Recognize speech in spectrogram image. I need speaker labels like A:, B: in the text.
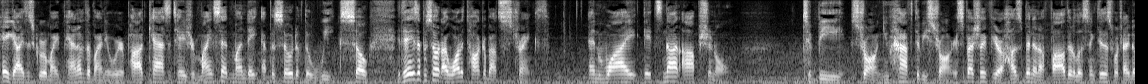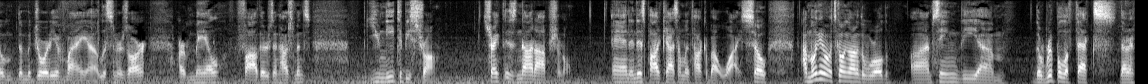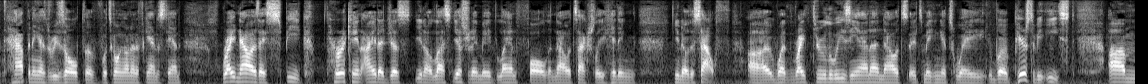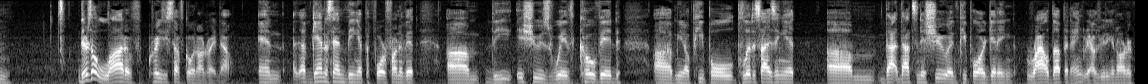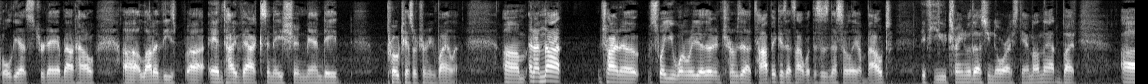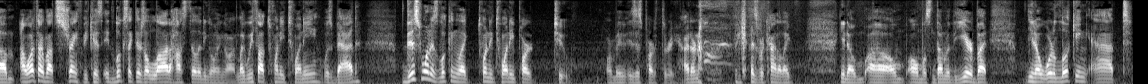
A: Hey guys, it's Guro Mike Pan of the Binding Warrior Podcast. Today's your Mindset Monday episode of the week. So, in today's episode, I want to talk about strength and why it's not optional to be strong. You have to be strong, especially if you're a husband and a father listening to this, which I know the majority of my uh, listeners are, are male fathers and husbands. You need to be strong. Strength is not optional. And in this podcast, I'm going to talk about why. So, I'm looking at what's going on in the world. Uh, I'm seeing the um, the ripple effects that are happening as a result of what's going on in Afghanistan. Right now, as I speak, Hurricane Ida just, you know, last yesterday made landfall, and now it's actually hitting, you know, the south. Uh, it went right through Louisiana. Now it's it's making its way. Appears to be east. Um, there's a lot of crazy stuff going on right now and Afghanistan being at the forefront of it, um, the issues with COVID, um, you know, people politicizing it, um, that that's an issue, and people are getting riled up and angry. I was reading an article yesterday about how uh, a lot of these uh, anti-vaccination mandate protests are turning violent. Um, and I'm not trying to sway you one way or the other in terms of that topic because that's not what this is necessarily about. If you train with us, you know where I stand on that. But um, I want to talk about strength because it looks like there's a lot of hostility going on. Like we thought 2020 was bad. This one is looking like 2020 part two or maybe is this part three? I don't know because we're kind of like, you know, uh, almost done with the year. But you know, we're looking at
